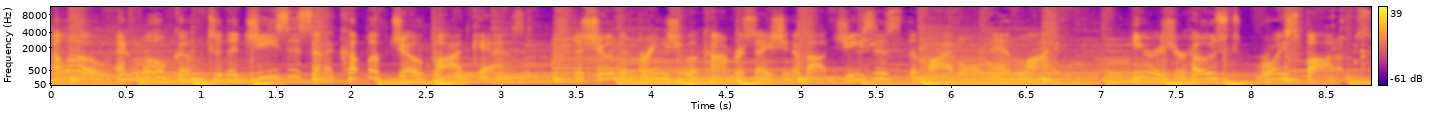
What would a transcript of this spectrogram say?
Hello, and welcome to the Jesus and a Cup of Joe podcast, the show that brings you a conversation about Jesus, the Bible, and life. Here is your host, Royce Bottoms.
